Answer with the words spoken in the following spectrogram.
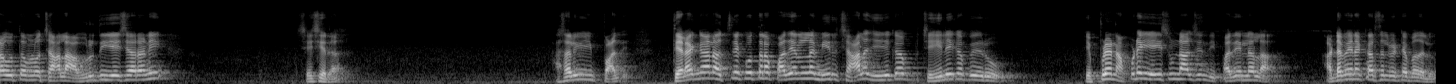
ప్రభుత్వంలో చాలా అభివృద్ధి చేశారని చేసిరా అసలు ఈ పది తెలంగాణ వచ్చిన కొత్తలో పదేళ్ళలో మీరు చాలా చేయక చేయలేకపోయారు. ఎప్పుడైనా అప్పుడే చేసి ఉండాల్సింది పదేళ్ళ అడ్డమైన ఖర్చులు పెట్టే బదులు.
